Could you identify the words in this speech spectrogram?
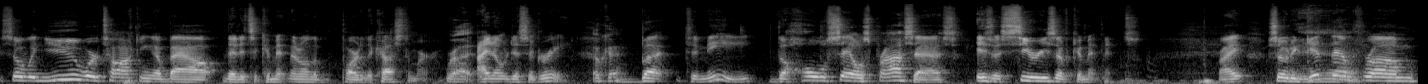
so when you were talking about that it's a commitment on the part of the customer, right. I don't disagree. okay. But to me, the whole sales process is a series of commitments, right? So to get them from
